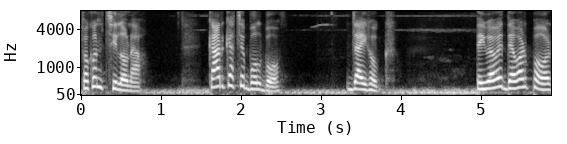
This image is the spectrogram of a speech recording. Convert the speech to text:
তখন ছিল না। কার কাছে বলব? যাই হোক। এইভাবে দেওয়ার পর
